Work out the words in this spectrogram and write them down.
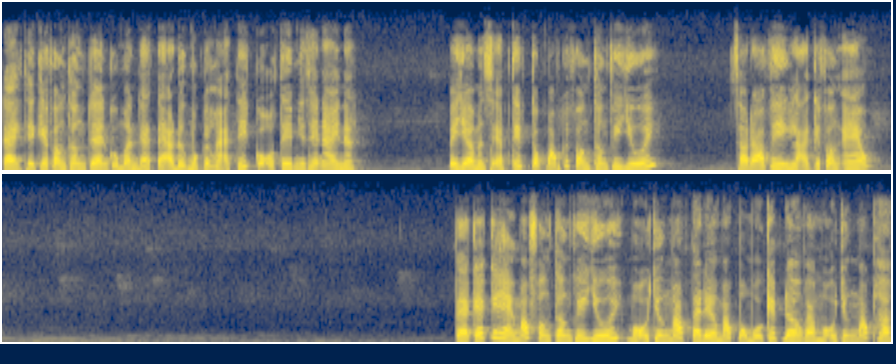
Đây thì cái phần thân trên của mình đã tạo được một cái họa tiết cổ tim như thế này nè bây giờ mình sẽ tiếp tục móc cái phần thân phía dưới. Sau đó viền lại cái phần áo. Và các cái hàng móc phần thân phía dưới, mỗi chân móc, ta đều móc một mũi kép đơn vào mỗi chân móc ha.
